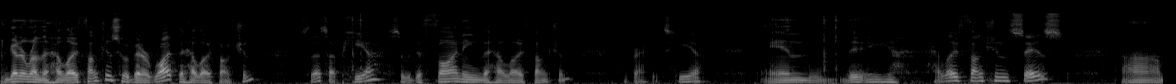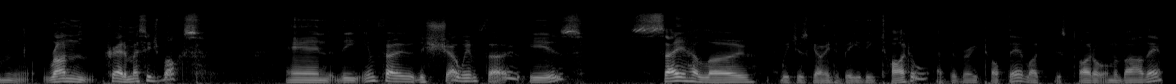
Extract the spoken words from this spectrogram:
I'm going to run the hello function so we better write the hello function. So that's up here. So we're defining the hello function, brackets here, and the hello function says um, run create a message box, and the info, the show info is say hello, which is going to be the title at the very top there, like this title on the bar there,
